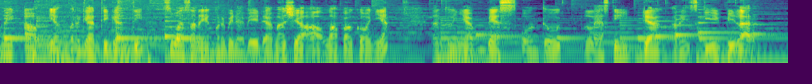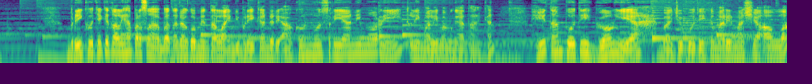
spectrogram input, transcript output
make up yang berganti-ganti, suasana yang berbeda-beda. Masya Allah pokoknya tentunya best untuk Lesti dan Rizky Bilar. Berikutnya kita lihat persahabat ada komentar lain diberikan dari akun Musriani Mori. 55 mengatakan Hitam putih gong ya, baju putih kemarin Masya Allah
